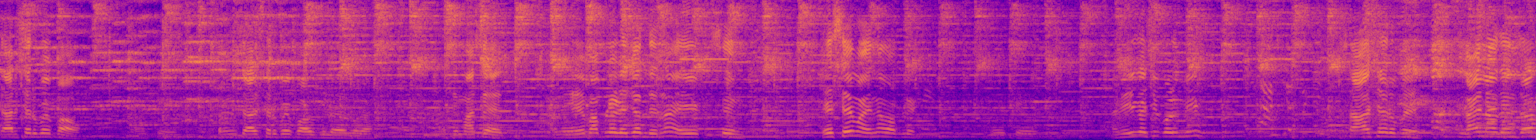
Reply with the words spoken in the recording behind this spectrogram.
चारशे रुपये पाव. ओके. तर चारशे रुपये पाव किलो आहे बघा. असे मासे आहेत. आणि हे पापलेट ह्याच्यात दे ना? हे सेम हे सेम आहे ना आपले? ओके ओके आणि ही कशी कोळंबी? सहाशे रुपये. काय नाव त्यांचं?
